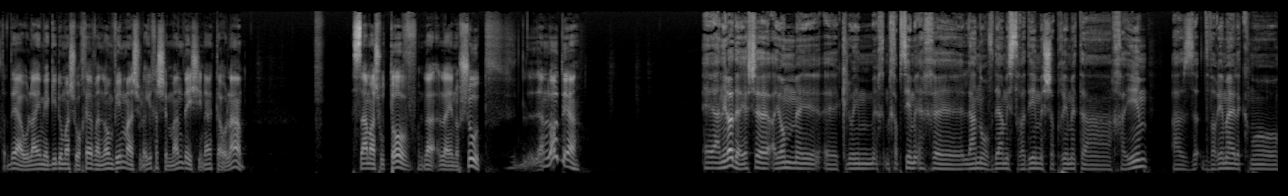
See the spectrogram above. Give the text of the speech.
אתה יודע, אולי הם יגידו משהו אחר ואני לא מבין משהו, להגיד לך שמאנדיי שינה את העולם, עשה משהו טוב לאנושות, אני לא יודע. אה, אני לא יודע, יש אה, היום, אה, כאילו, אם מחפשים איך לנו, עובדי המשרדים, משפרים את החיים, אז דברים האלה כמו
